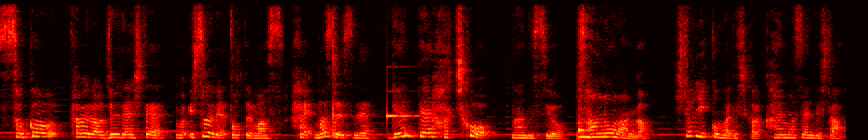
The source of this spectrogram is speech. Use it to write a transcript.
そこをカメラを充電して、急いで撮ってます。はい、まずですね、限定8個なんですよ。サンローランが。一人一個までしか買えませんでした。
